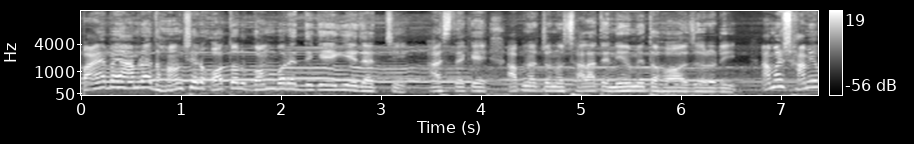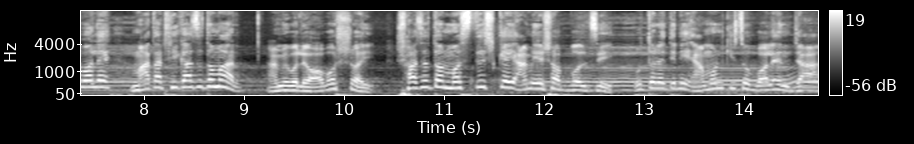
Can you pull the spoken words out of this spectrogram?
পায়ে পায়ে আমরা ধ্বংসের অতল গম্বরের দিকে এগিয়ে যাচ্ছি। আজ থেকে আপনার জন্য ছালাতে নিয়মিত হওয়া জরুরি। আমার স্বামী বলে মাথা ঠিক আছে তোমার? আমি বলি, অবশ্যই। সচেতন মস্তিষ্কেই আমি এসব বলছি। উত্তরে তিনি এমন কিছু বলেন যা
